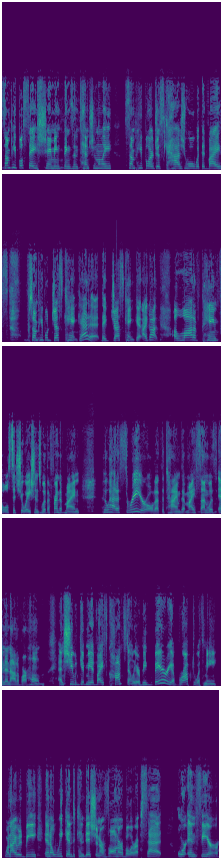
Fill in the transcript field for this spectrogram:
Some people say shaming things intentionally. Some people are just casual with advice. Some people just can't get it. They just can't get. It. I got a lot of painful situations with a friend of mine who had a 3-year-old at the time that my son was in and out of our home. And she would give me advice constantly or be very abrupt with me when I would be in a weakened condition or vulnerable or upset or in fear.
